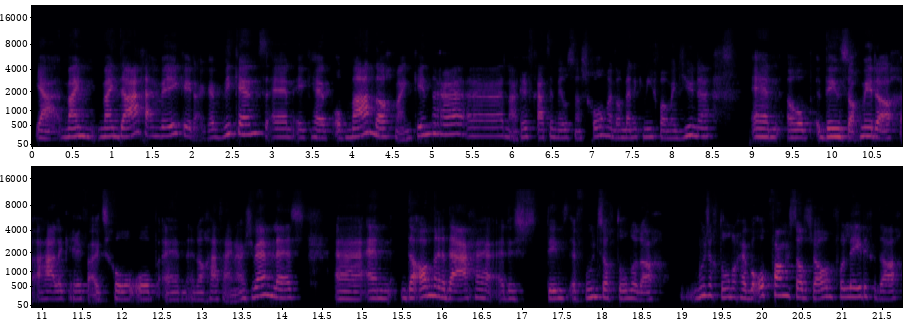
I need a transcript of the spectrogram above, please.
ja, mijn, mijn dagen en weken, nou, ik heb weekend en ik heb op maandag mijn kinderen. nou, Rif gaat inmiddels naar school, maar dan ben ik in ieder geval met June. En op dinsdagmiddag haal ik Rif uit school op en, en dan gaat hij naar zwemles. en de andere dagen, dus dins, woensdag, donderdag, woensdag, donderdag hebben we opvang, dus dat is wel een volledige dag.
